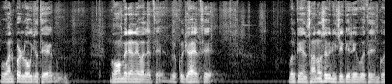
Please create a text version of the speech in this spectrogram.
وہ ان پڑھ لوگ جو تھے، گاؤں میں رہنے والے تھے، بالکل جاہل تھے، بلکہ انسانوں سے بھی نیچے گرے ہوئے تھے، جن کو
